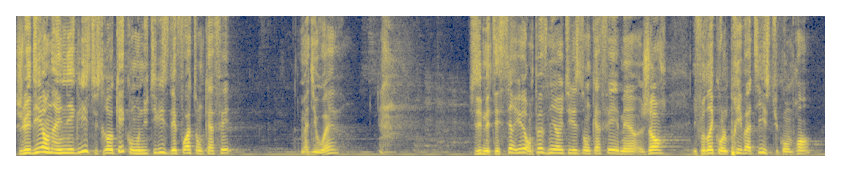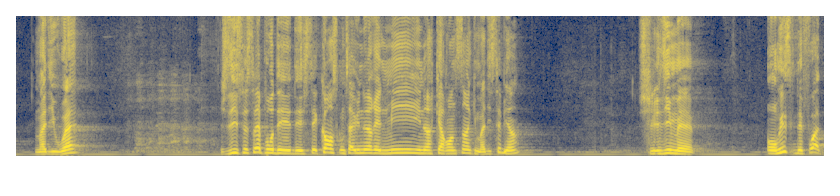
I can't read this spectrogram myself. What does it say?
je lui ai dit, on a une église, tu serais OK qu'on utilise des fois ton café? Il m'a dit, ouais. Je lui ai dit, mais t'es sérieux, on peut venir utiliser ton café, mais genre, il faudrait qu'on le privatise, tu comprends? Il m'a dit, ouais. Je lui ai dit, ce serait pour des, séquences comme ça, 1h30, 1h45. Il m'a dit, c'est bien. Je lui ai dit, mais on risque des fois de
